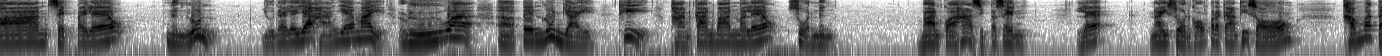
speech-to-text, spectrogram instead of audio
บานเสร็จไปแล้วหนึ่งรุ่น อยู่ในระยะหางแย้ไหมหรือว่าเป็นรุ่นใหญ่ที่ผ่านการบานมาแล้วส่วนหนึ่ง บานกว่า 50%และในส่วนของประการที่สองคำว่าแต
